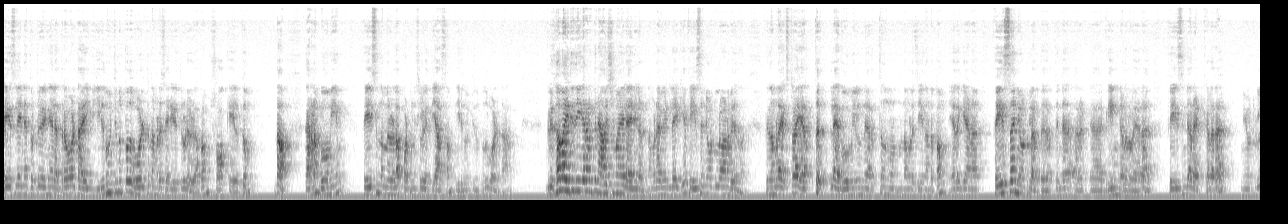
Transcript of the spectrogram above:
ഫേസ് ലൈനെ തൊട്ട് കഴിഞ്ഞാൽ എത്ര വോൾട്ട് ആയിരിക്കും? ഇരുന്നൂറ്റി മുപ്പത് വോൾട്ട് നമ്മുടെ ശരീരത്തിലൂടെ വരും അപ്പം ഷോക്ക് ഏൽക്കും. കേട്ടോ കാരണം ഭൂമിയും ഫേസും തമ്മിലുള്ള പൊട്ടൻഷ്യൽ വ്യത്യാസം ഇരുന്നൂറ്റി മുപ്പത് വോൾട്ട് ആണ്. ഗൃഹവൈദ്യുതീകരണത്തിന് ആവശ്യമായ ലൈനുകൾ നമ്മുടെ വീട്ടിലേക്ക് ഫേസ് ന്യൂട്രലാണ് വരുന്നത്. പിന്നെ നമ്മൾ എക്സ്ട്രാ എർത്ത് അല്ലെ? ഭൂമിയിൽ നിന്ന് എർത്ത് നമ്മൾ ചെയ്യുന്നുണ്ട്. അപ്പം ഏതൊക്കെയാണ്? ഫേസ് ന്യൂട്രൽ എർത്ത് എർത്തിന്റെ ഗ്രീൻ കളർ വേറെ ഫേസിന്റെ red colour neutral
